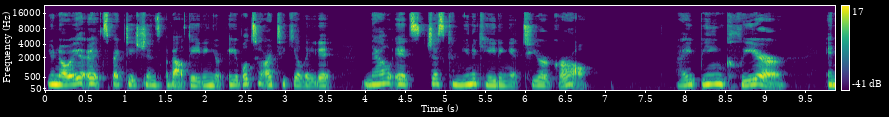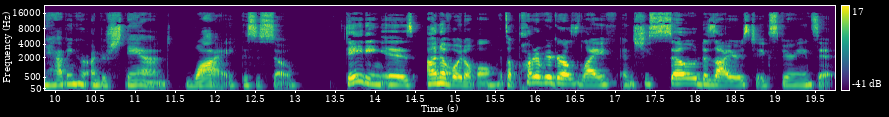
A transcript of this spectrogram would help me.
you know your expectations about dating, you're able to articulate it. Now it's just communicating it to your girl, right? Being clear and having her understand why this is so dating is unavoidable. It's a part of your girl's life, and she so desires to experience it.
